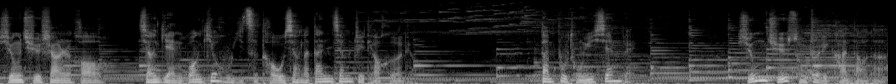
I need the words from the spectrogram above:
熊渠上任后。将眼光又一次投向了丹江这条河流，但不同于先辈，熊渠从这里看到的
